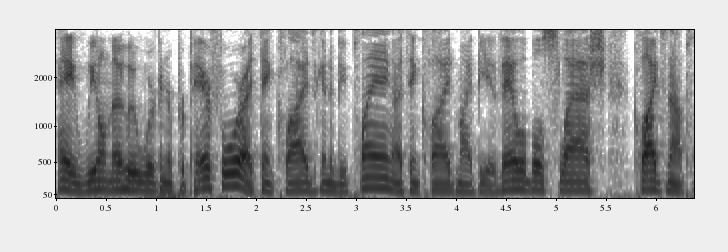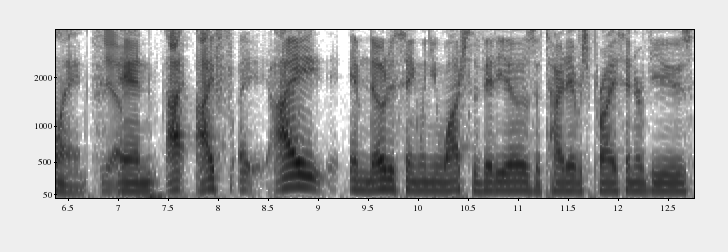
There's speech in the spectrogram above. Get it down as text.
hey, we don't know who we're going to prepare for. I think Clyde's going to be playing. I think Clyde might be available. Slash Clyde's not playing. Yeah. And I I I am noticing when you watch the videos of Ty Davis Price interviews,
